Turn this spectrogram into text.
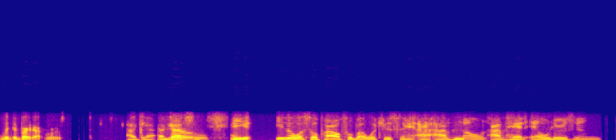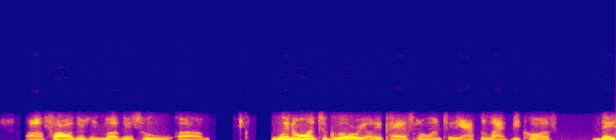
with the burdock root. I got I got you. So And you you know what's so powerful about what you're saying? I, I've known I've had elders and uh fathers and mothers who um went on to glory or they passed on to the afterlife because they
